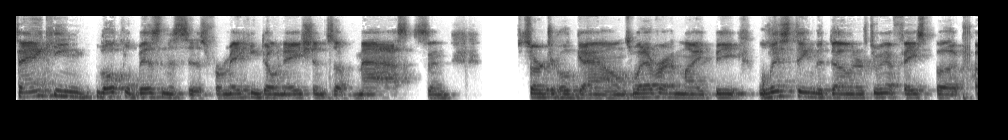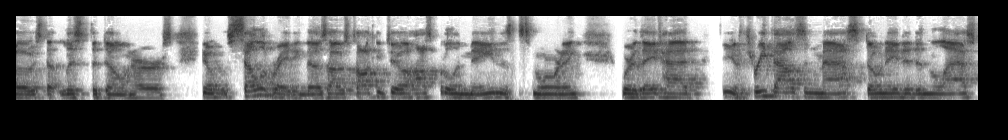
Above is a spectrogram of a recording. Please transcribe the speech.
thanking local businesses for making donations of masks and surgical gowns, whatever it might be, listing the donors, doing a Facebook post that lists the donors, you know, celebrating those. I was talking to a hospital in Maine this morning where they've had, you know, 3,000 masks donated in the last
